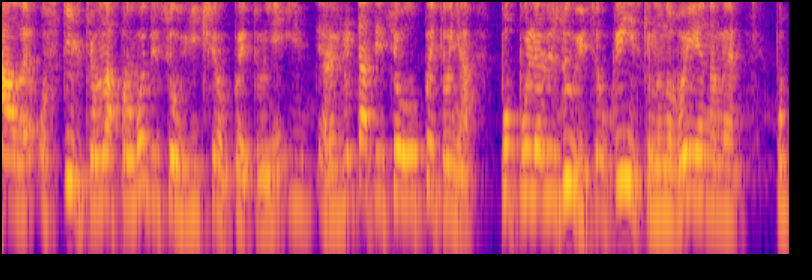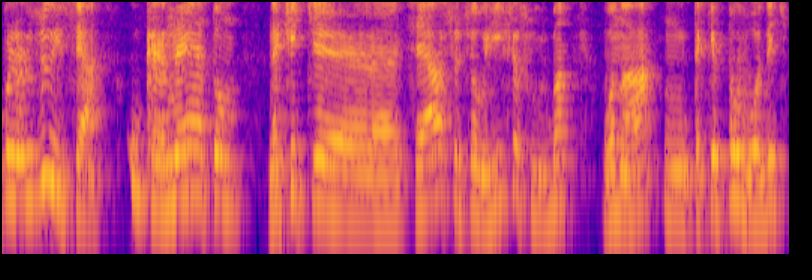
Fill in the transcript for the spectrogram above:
Але оскільки вона проводить соціологічне опитування, і результати цього опитування популяризуються українськими новинами, популяризуються Укрнетом, значить е, ця соціологічна служба вона таки проводить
